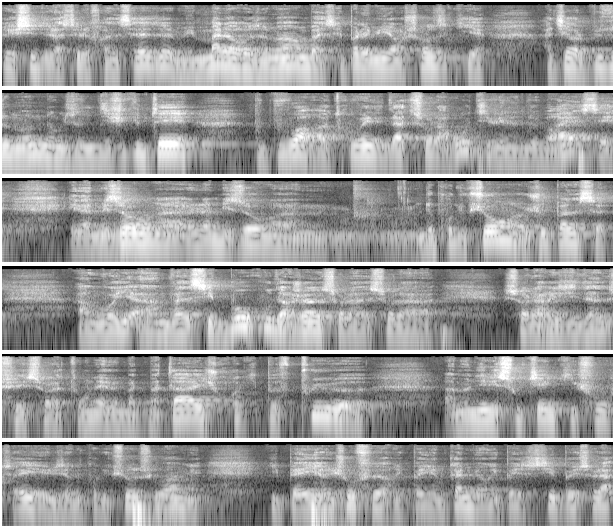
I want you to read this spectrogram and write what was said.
réussite de la scène française, mais malheureusement, ben, ce n'est pas la meilleure chose qui attire le plus de monde, donc ils ont une difficulté pour pouvoir trouver des dates sur la route, ils viennent de Brest, et, la maison, euh, la maison euh, de production, je pense, a, envoyé, a avancé beaucoup d'argent sur la, sur la sur la résidence, sur la tournée avec Matmata, et je crois qu'ils ne peuvent plus euh, amener les soutiens qu'il faut. Vous savez, les de production, souvent, ils payent un chauffeur, ils payent un camion, ils payent ceci, ils payent cela.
